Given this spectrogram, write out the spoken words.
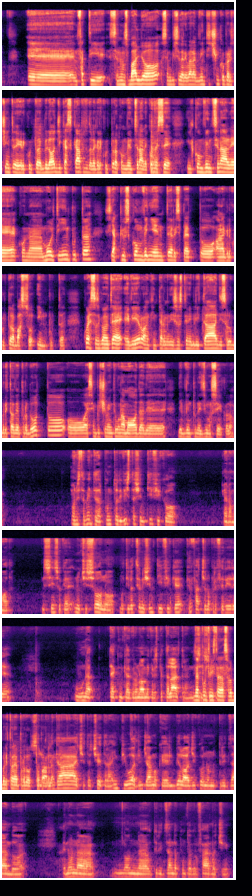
E infatti, se non sbaglio, si ambisce ad arrivare al 25% di agricoltura biologica a scapito dell'agricoltura convenzionale, come se il convenzionale con eh, molti input sia più sconveniente rispetto a un'agricoltura a basso input. Questo secondo te è vero anche in termini di sostenibilità, di salubrità del prodotto o è semplicemente una moda de- del ventunesimo secolo? Onestamente dal punto di vista scientifico è una moda, nel senso che non ci sono motivazioni scientifiche che facciano preferire una tecnica agronomica rispetto all'altra. Dal punto di vista della salubrità del prodotto, parla. salubrità, eccetera, eccetera. In più aggiungiamo che il biologico, non utilizzando e non, eh, non eh, utilizzando appunto agrofarmaci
